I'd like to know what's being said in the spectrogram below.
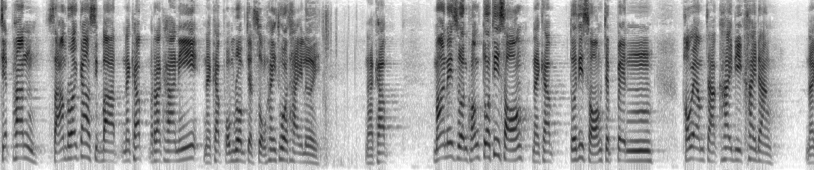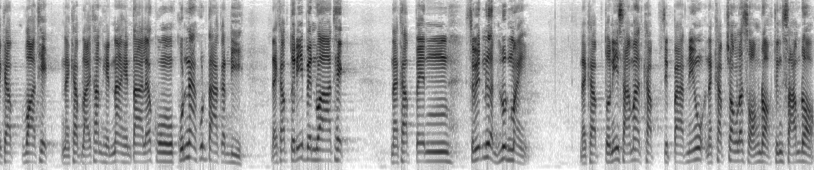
7,390 บาทนะครับราคานี้นะครับผมรวมจัดส่งให้ทั่วไทยเลย นะครับ มาในส่วนของตัวที่2นะครับตัวที่ 2 จะเป็น Power Amp จากค่ายดีค่ายดังนะครับวาเทคนะครับหลายท่านเห็นหน้าเห็นตาแล้วคงคุ้นหน้าคุ้นตากันดีนะครับตัวนี้เป็นวาเทคนะครับเป็นสวิตช์เลื่อนรุ่นใหม่นะครับตัวนี้สามารถขับ 18 นิ้วนะครับช่องละ 2 ดอกถึง 3 ดอก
